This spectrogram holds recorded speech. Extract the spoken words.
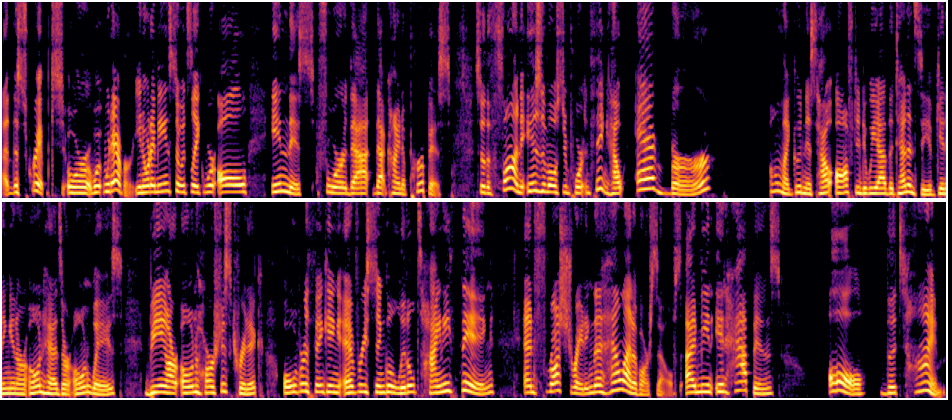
uh, the script or wh- whatever. You know what I mean? So it's like we're all in this for that that kind of purpose. So the fun is the most important thing. However, oh my goodness, how often do we have the tendency of getting in our own heads, our own ways, being our own harshest critic, overthinking every single little tiny thing, and frustrating the hell out of ourselves? I mean, it happens all the time.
